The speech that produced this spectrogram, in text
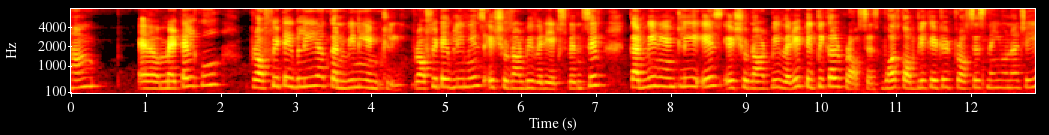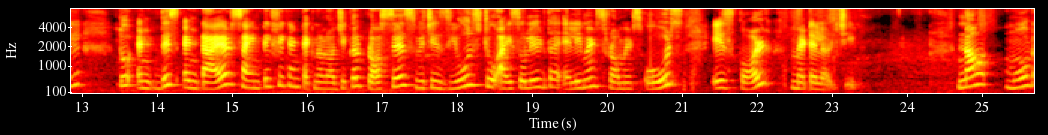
hum metal को प्रॉफिटेबली या conveniently profitably means it should not be very expensive conveniently is it should not be very typical process बहुत कॉम्प्लिकेटेड प्रोसेस नहीं होना चाहिए तो this entire scientific and technological process which is use to isolate the elements from its ores is called metallurgy now mode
